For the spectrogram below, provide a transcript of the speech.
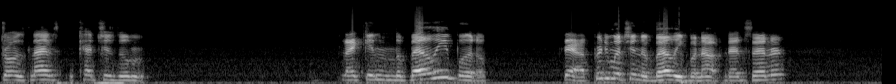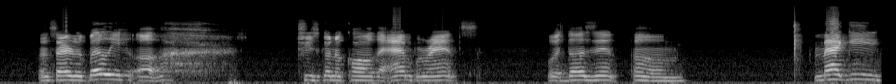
throws knives and catches him like in the belly but uh, yeah pretty much in the belly but not dead center. Inside of the belly uh she's gonna call the ambulance but doesn't um Maggie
